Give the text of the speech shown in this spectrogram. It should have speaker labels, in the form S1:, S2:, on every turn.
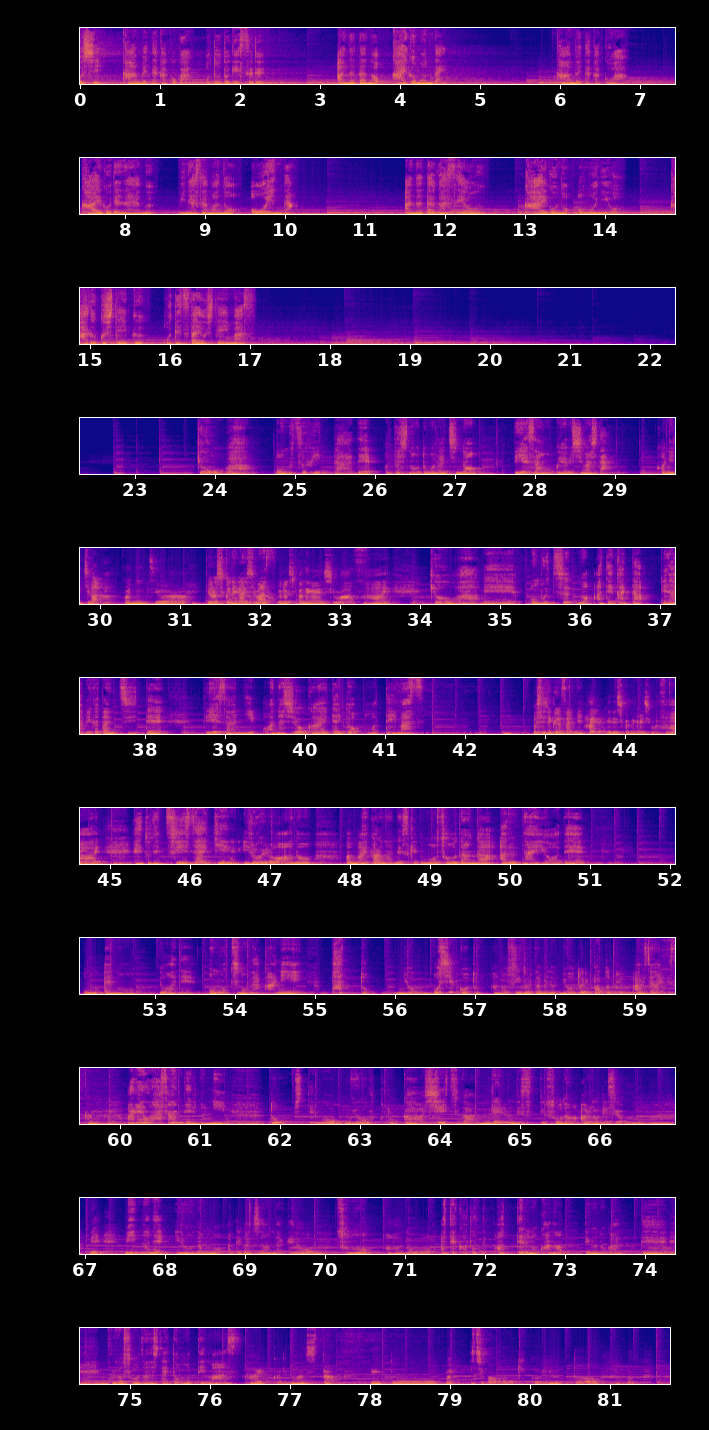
S1: 護士神戸孝子がお届けするあなたの介護問題。神戸孝子は介護で悩む皆様の応援団。あなたが背負う介護の重荷を軽くしていくお手伝いをしています。今日はおむつフィッターで私のお友達のリエさんをお呼びしました。にちは。
S2: こんにちは。
S1: よろしくお願いします。
S2: よろしくお願いします。
S1: はい。今日は、えーおむつの当て方選び方についてリエさんにお話を伺いたいと思っています。教えてくださいね。
S2: はい、よろしくお願いしますね。
S1: はい、えっ、とね、つい最近いろいろあの、まあ、前からなんですけども相談がある内容でおもあの要はねおむつの中にパッおしっこをとあの吸い取るための尿取りパッドっていうのあるじゃないですか、
S2: はいはい。
S1: あれを挟んでるのにどうしてもお洋服とかシーツが濡れるんですっていう相談があるんですよ
S2: う。ん
S1: でみんなねいろんなものを当てがちなんだけど、
S2: うん
S1: そのあの当て方って合ってるのかなっていうのがあって。これを相談したいと思っています。
S2: はい、わかりました。えっ、と、まあ、一番大きく言うと、まあ、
